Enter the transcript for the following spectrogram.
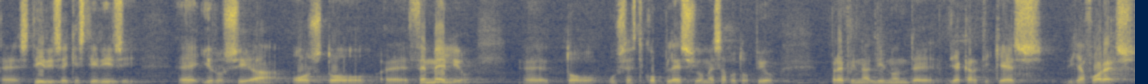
ε, στήριζε και στηρίζει ε, η Ρωσία ως το ε, θεμέλιο, το ουσιαστικό πλαίσιο μέσα από το οποίο πρέπει να λύνονται διακρατικές διαφορές.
